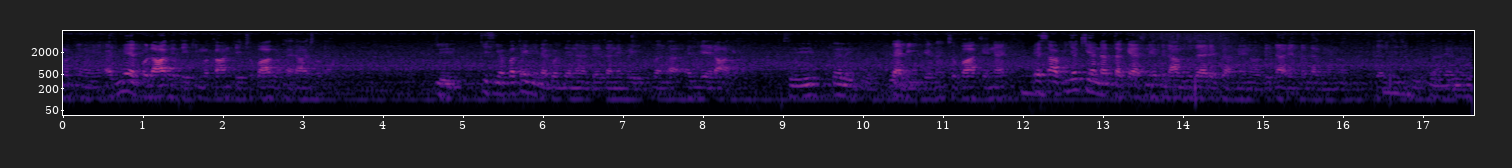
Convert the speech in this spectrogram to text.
مطلب اجمیر بلا کے تے کہ مکان تے چھپا کے ٹھہرا چھوڑا کسی کا پتہ ہی نہیں لگا دینا دیتا نے بھائی بندہ اجمیر آ گیا پہلی جو چھپا کے نہ اس آپ یقین نہ تک اس نے خلاف مظاہرے پہ آنے نو تے دارے پہ لگنے نو پہلے شروع کرنے نو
